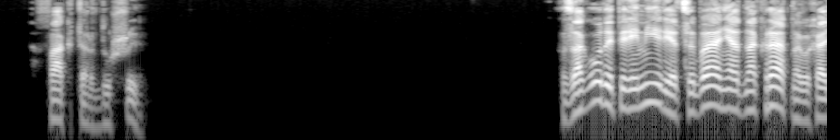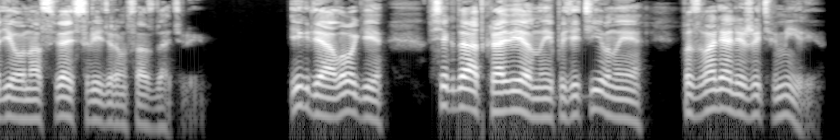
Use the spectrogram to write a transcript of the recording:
— фактор души. За годы перемирия ЦБА неоднократно выходила на связь с лидером создателей. Их диалоги, всегда откровенные и позитивные, позволяли жить в мире.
